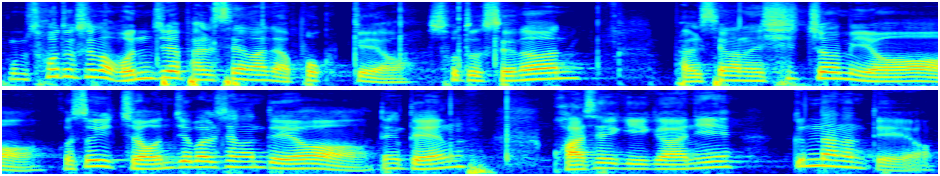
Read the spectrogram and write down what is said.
그럼 소득세는 언제 발생하냐 볼게요. 소득세는 발생하는 시점이요. 그 써있죠. 언제 발생한대요. 땡땡 과세 기간이 끝나는 때예요.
